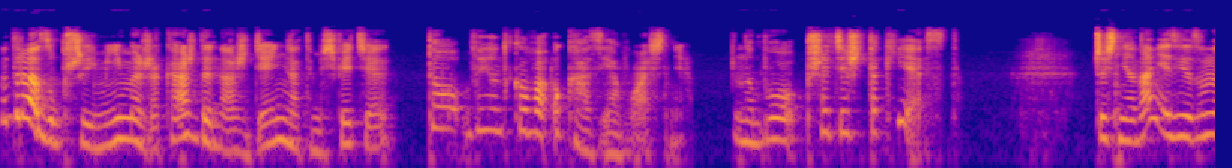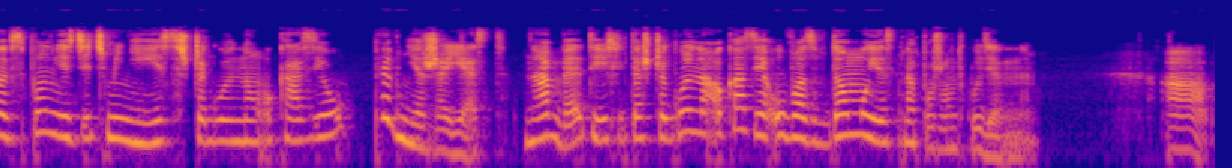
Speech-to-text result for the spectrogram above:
Od razu przyjmijmy, że każdy nasz dzień na tym świecie to wyjątkowa okazja właśnie. No bo przecież tak jest. Czy śniadanie zjedzone wspólnie z dziećmi nie jest szczególną okazją? Pewnie, że jest, nawet jeśli ta szczególna okazja u Was w domu jest na porządku dziennym. A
